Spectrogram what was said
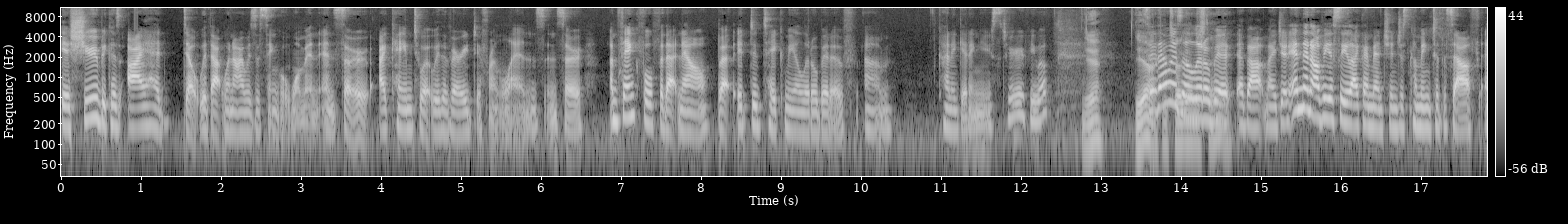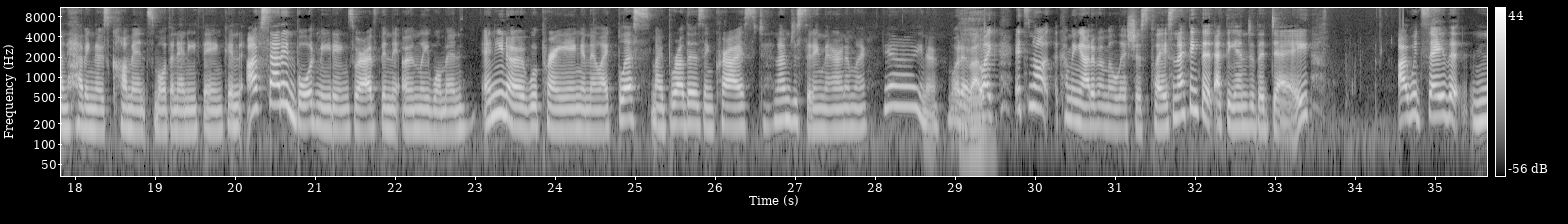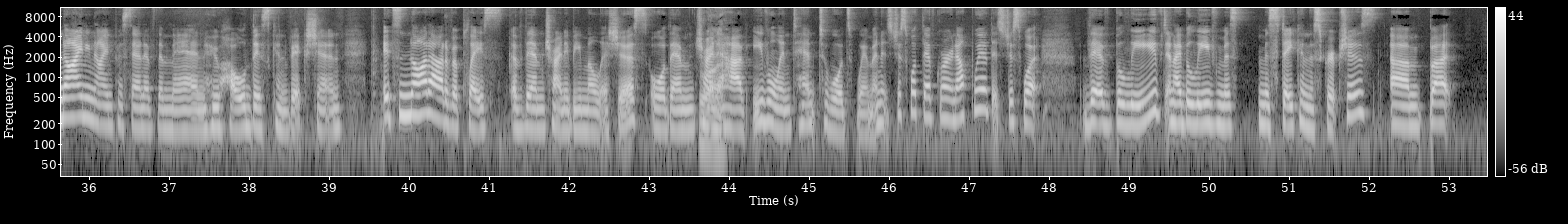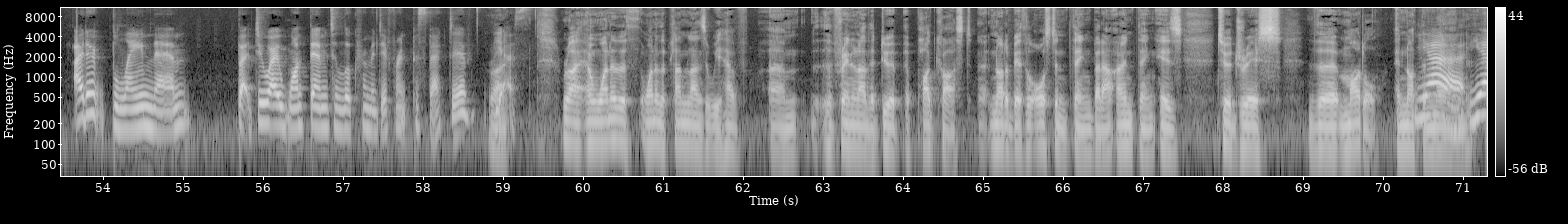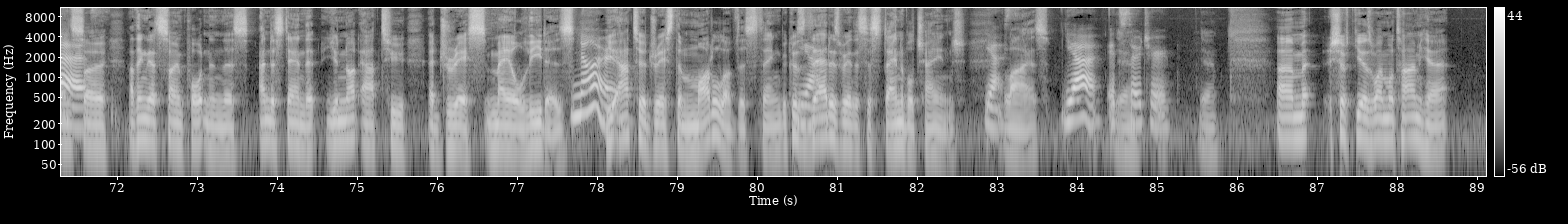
issue because I had dealt with that when I was a single woman. And so I came to it with a very different lens. And so I'm thankful for that now, but it did take me a little bit of um, kind of getting used to, if you will. Yeah. Yeah. So that was totally a little bit about my journey. And then obviously, like I mentioned, just coming to the South and having those comments more than anything. And I've sat in board meetings where I've been the only woman. And, you know, we're praying and they're like, bless my brothers in Christ. And I'm just sitting there and I'm like, yeah, you know, whatever. Yeah. Like, it's not coming out of a malicious place. And I think that at the end of the day, I would say that 99% of the men who hold this conviction, it's not out of a place of them trying to be malicious or them trying to have evil intent towards women. It's just what they've grown up with. It's just what they've believed, and I believe mis- mistaken the scriptures. Um, but I don't blame them. But do I want them to look from a different perspective? Right. Yes. Right, and one of the th- one of the plumb lines that we have, um, the friend and I that do a, a podcast, uh, not a Bethel Austin thing, but our own thing, is to address the model and not the Yeah, man. yes. And so I think that's so important in this. Understand that you're not out to address male leaders. No. You're out to address the model of this thing because Yeah. that is where the sustainable change Yes. lies. Yeah, it's Yeah. so true. Yeah. Um, shift gears one more time here.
